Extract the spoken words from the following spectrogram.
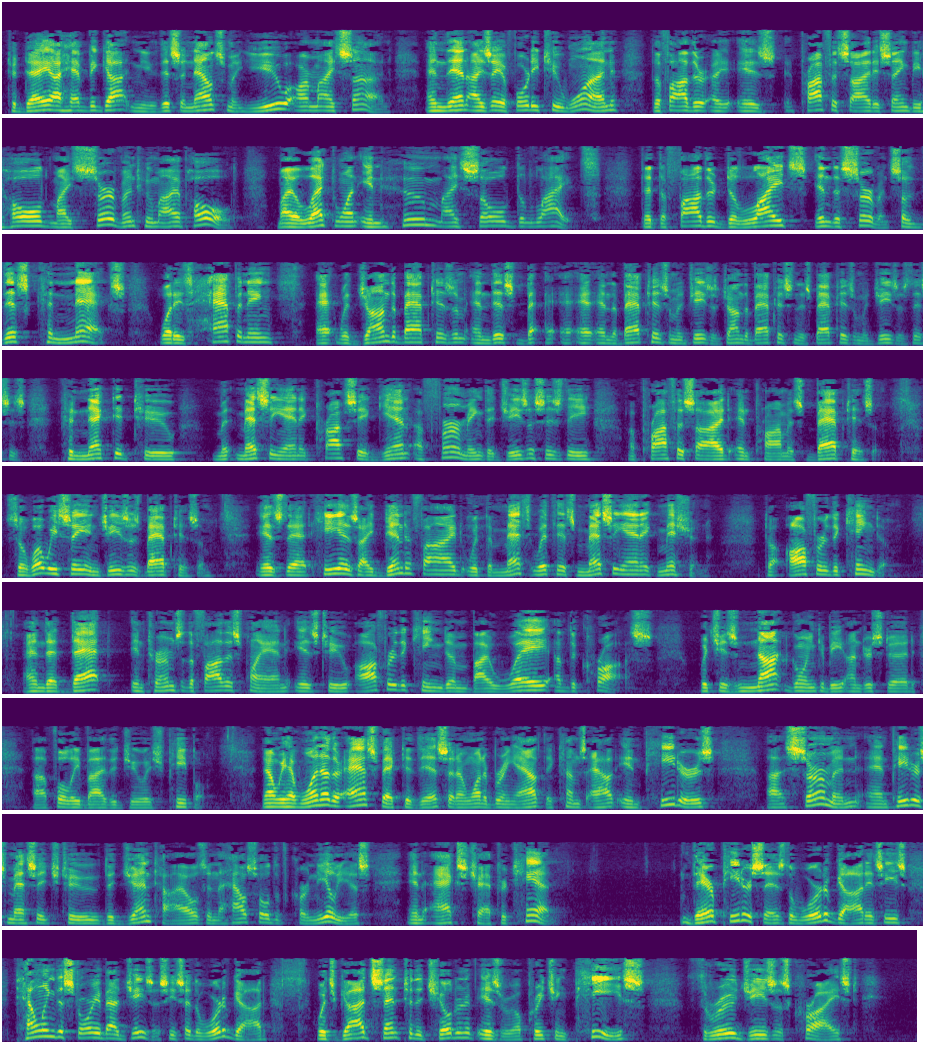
Today I have begotten you. This announcement, you are my son. And then Isaiah 42, 1, the Father uh, is prophesied as saying, Behold, my servant whom I uphold, my elect one in whom my soul delights. That the Father delights in the servant. So this connects what is happening at, with John the baptism and this and the baptism of Jesus. John the Baptist and this baptism with Jesus. This is connected to messianic prophecy again affirming that Jesus is the prophesied and promised baptism. So what we see in Jesus' baptism is that he is identified with the mess, with his messianic mission to offer the kingdom and that that in terms of the Father's plan, is to offer the kingdom by way of the cross, which is not going to be understood uh, fully by the Jewish people. Now we have one other aspect of this that I want to bring out that comes out in Peter's uh, sermon and Peter's message to the Gentiles in the household of Cornelius in Acts chapter 10 there Peter says the Word of God, as he's telling the story about Jesus, he said the Word of God, which God sent to the children of Israel, preaching peace through Jesus Christ,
